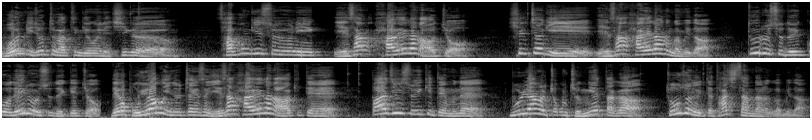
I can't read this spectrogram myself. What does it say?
원 리조트 같은 경우에는 지금 4분기 수익 예상 하회가 나왔죠. 실적이 예상 하회라는 겁니다. 뚫을 수도 있고 내려올 수도 있겠죠. 내가 보유하고 있는 입장에서 예상 하회가 나왔기 때문에 빠질 수 있기 때문에 물량을 조금 정리했다가 조정일 때 다시 산다는 겁니다.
